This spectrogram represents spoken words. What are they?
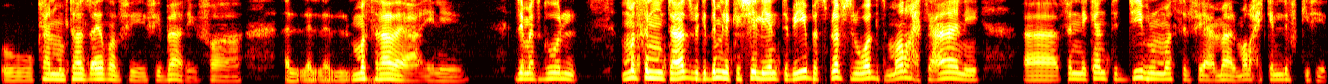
وكان ممتاز أيضا في في باري. فالممثل هذا يعني زي ما تقول ممثل ممتاز بيقدم لك الشيء اللي أنت تبيه بس بنفس الوقت ما راح تعاني آه، في إنك أنت تجيب الممثل في أعمال ما راح يكلف كثير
